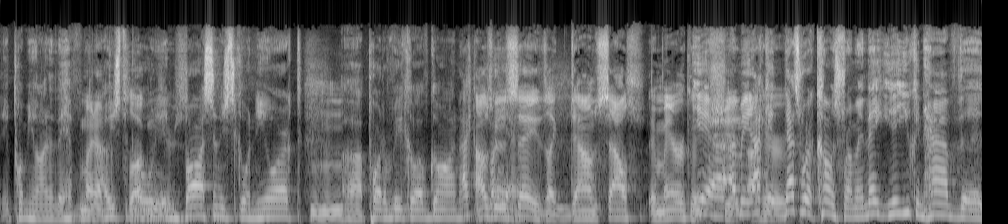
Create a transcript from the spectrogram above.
he put me on, and they have. might have I used to plug go me in. Boston. I used to go in New York, uh, Puerto Rico. I've gone. I was going to say it's like down South America. yeah, shit. I mean, I can, that's where it comes from, and they you can have the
